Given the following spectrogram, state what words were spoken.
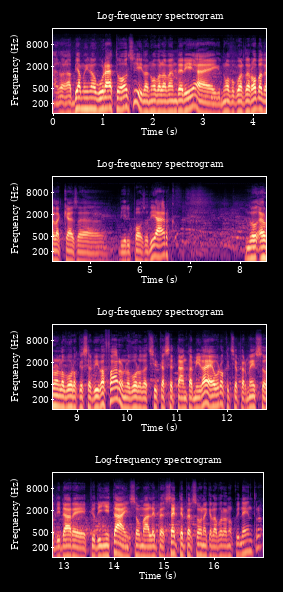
allora abbiamo inaugurato oggi la nuova lavanderia e il nuovo guardaroba della casa di riposo di Arco. È un lavoro che serviva a fare, un lavoro da circa 70.000 euro che ci ha permesso di dare più dignità insomma, alle sette persone che lavorano qui dentro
